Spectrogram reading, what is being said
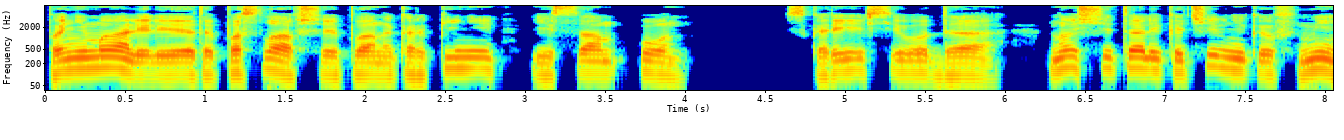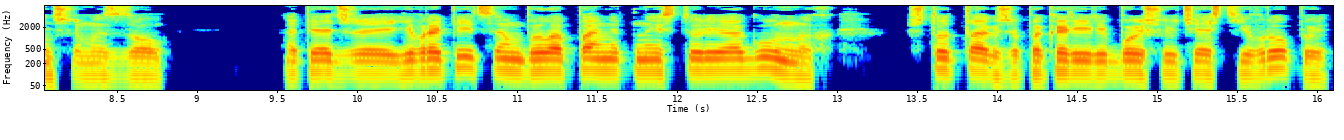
Понимали ли это пославшие планы Карпини и сам он? Скорее всего, да, но считали кочевников меньшим из зол. Опять же, европейцам была памятна история о гуннах – что также покорили большую часть Европы,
